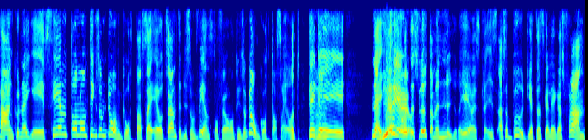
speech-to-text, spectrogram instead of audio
han kunna ge Centern någonting som de gottar sig åt samtidigt som Vänstern får någonting som de gottar sig åt? Det, Mm. det Nej, Ja, jag ja, tror att det slutar med en ny regeringskris. Alltså budgeten ska läggas fram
